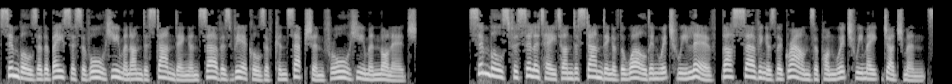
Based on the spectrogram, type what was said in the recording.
Symbols are the basis of all human understanding and serve as vehicles of conception for all human knowledge. Symbols facilitate understanding of the world in which we live, thus serving as the grounds upon which we make judgments.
